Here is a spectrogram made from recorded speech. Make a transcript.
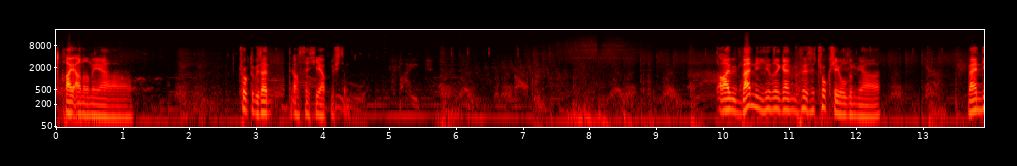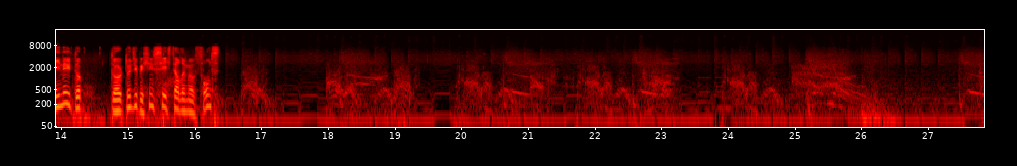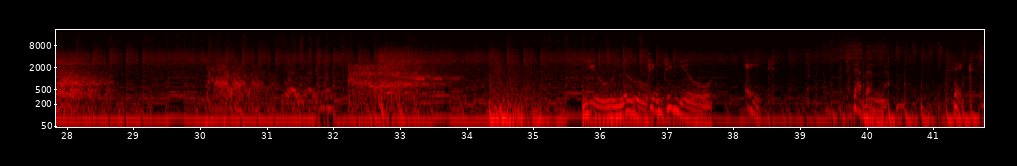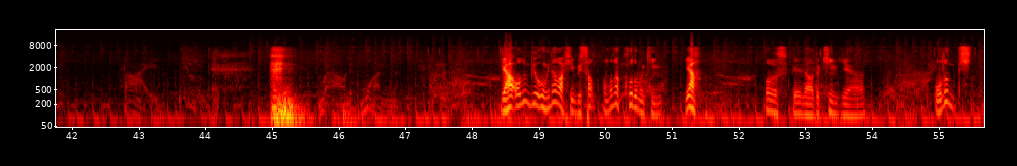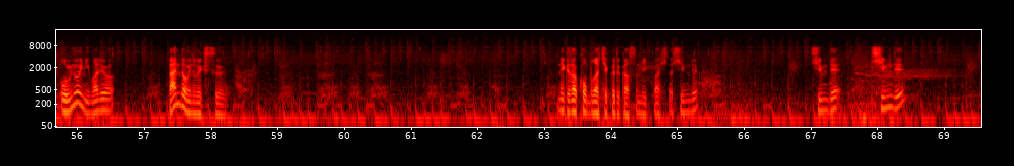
Hay ananı ya. Çok da güzel aslında şey yapmıştım. Abi ben de yanına gelmesi çok şey oldum ya. Ben yine 4. 4. 5. seçti alamıyorum. Son Ya oğlum bir oyuna başlayayım bir sal. Amına kodumu King. Ya. Orası evladı King ya. Oğlum şşt, oyun oynayayım alo. Ben de oynamak istiyorum. Ne kadar kombolar çekiyorduk aslında ilk başta. Şimdi Şimdi Şimdi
